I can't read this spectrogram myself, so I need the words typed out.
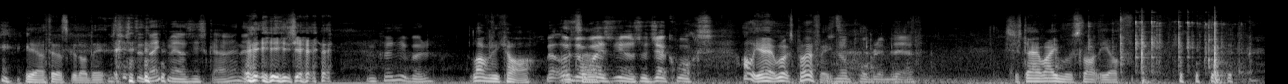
yeah, I think that's a good idea. It's just a nightmare this car, isn't it? it is, yeah. Incredible. Lovely car. But uh, otherwise, you know, the jack works. oh, yeah, it works perfect. There's no problem there. It's just our aim was slightly off.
